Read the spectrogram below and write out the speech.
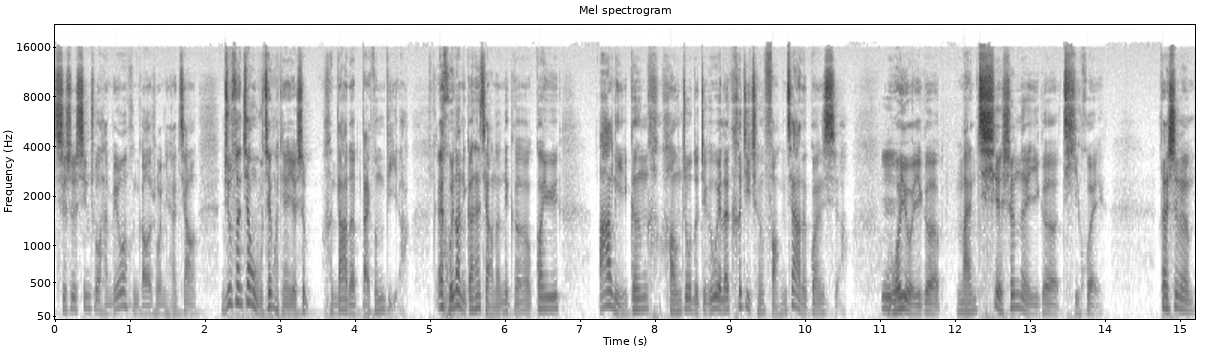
其实薪酬还没有很高的时候，你还降，你就算降五千块钱，也是很大的百分比啊。哎，回到你刚才讲的那个关于阿里跟杭州的这个未来科技城房价的关系啊，我有一个蛮切身的一个体会。但是呢，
